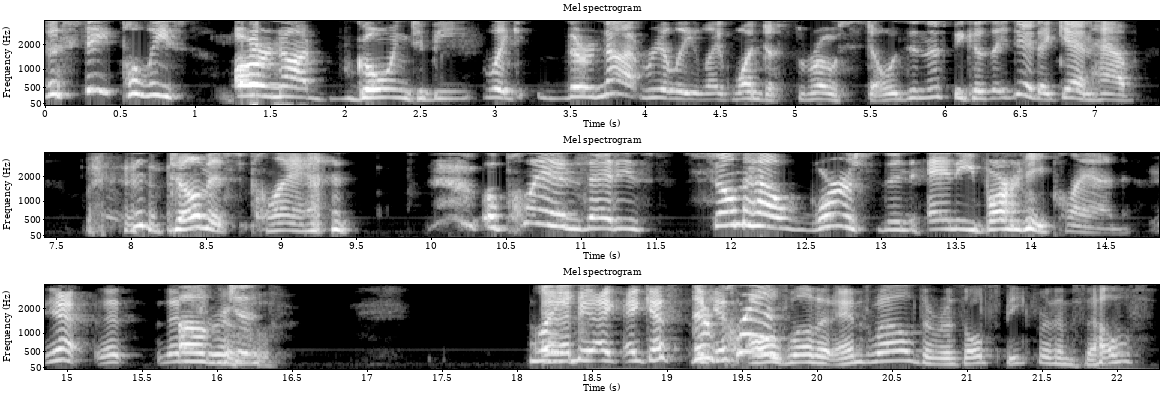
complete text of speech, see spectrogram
the state police are not going to be like they're not really like one to throw stones in this because they did again have the dumbest plan. A plan that is somehow worse than any Barney plan. Yeah, that, that's true. just- Like, I mean, I, I guess I guess plan- all's well that ends well. The results speak for themselves.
